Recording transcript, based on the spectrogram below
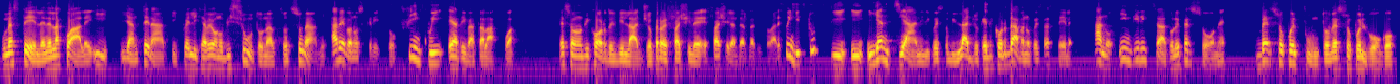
una stele nella quale i gli antenati, quelli che avevano vissuto un altro tsunami, avevano scritto fin qui è arrivata l'acqua. Adesso non ricordo il villaggio, però è facile, è facile andarla a ritrovare. Quindi tutti i, gli anziani di questo villaggio che ricordavano questa stele hanno indirizzato le persone verso quel punto, verso quel luogo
